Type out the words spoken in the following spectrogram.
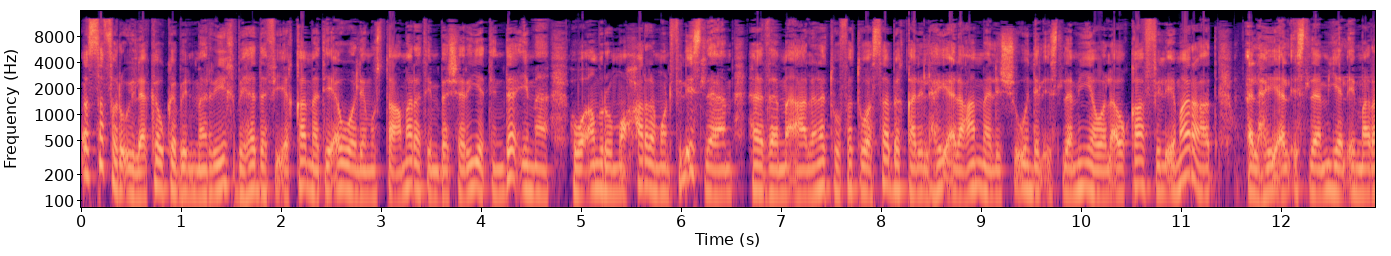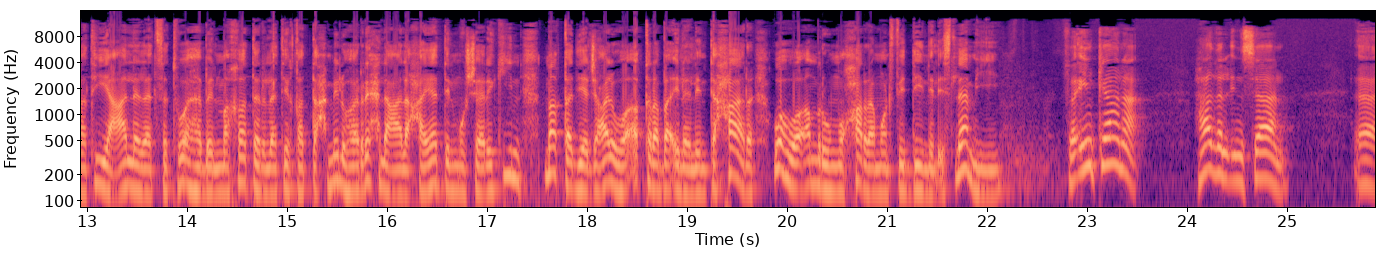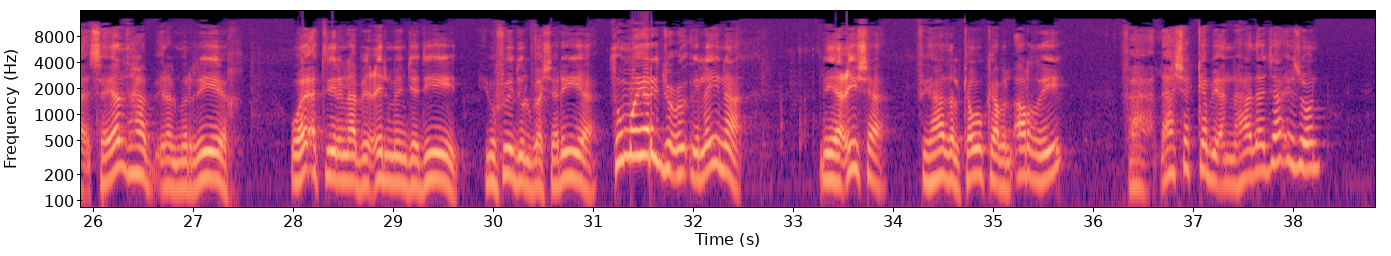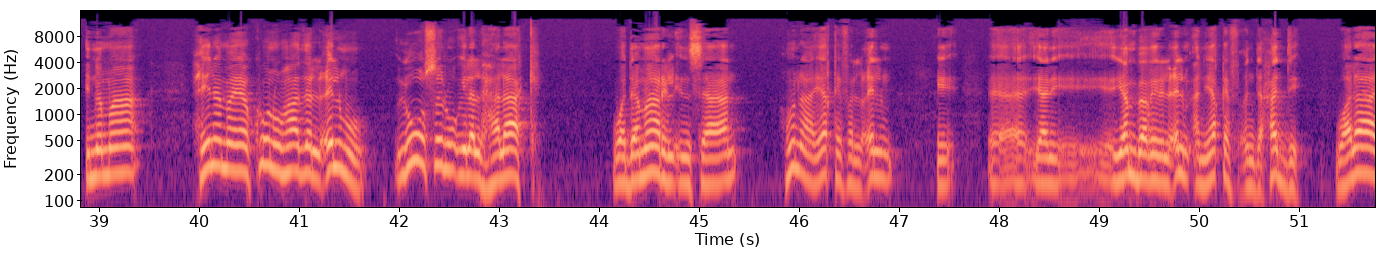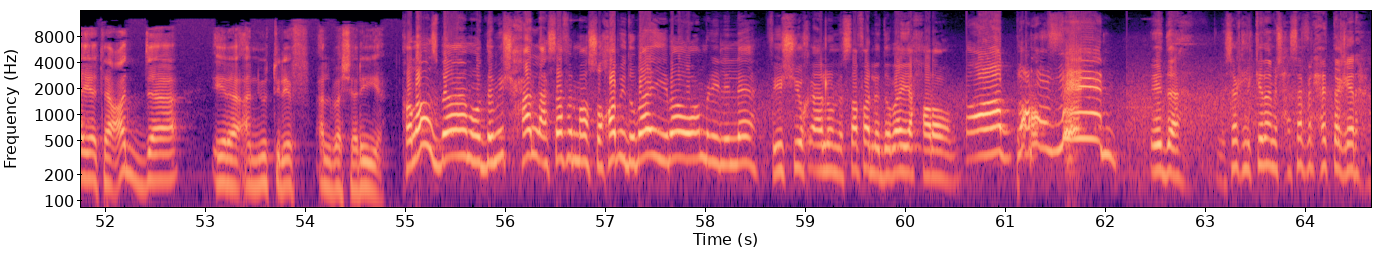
السفر إلى كوكب المريخ بهدف إقامة أول مستعمرة بشرية دائمة هو أمر محرم في الإسلام. هذا ما أعلنته فتوى سابقة للهيئة العامة للشؤون الإسلامية والأوقاف في الإمارات. الهيئة الإسلامية الإماراتية عللت فتواها بالمخاطر التي قد تحملها الرحلة على حياة المشاركين ما قد يجعلها أقرب إلى الانتحار وهو أمر محرم في الدين الإسلامي. فإن كان هذا الإنسان آه، سيذهب إلى المريخ ويأتي لنا بعلم جديد يفيد البشرية ثم يرجع إلينا ليعيش في هذا الكوكب الأرضي. فلا شك بأن هذا جائز. إنما حينما يكون هذا العلم يوصل إلى الهلاك ودمار الإنسان هنا يقف العلم آه، يعني ينبغي للعلم أن يقف عند حده ولا يتعدى إلى أن يتلف البشرية. خلاص بقى ما قداميش حل. هسافر مع صحابي دبي بقى وامري لله. في شيوخ قالوا إن السفر لدبي حرام. آه فين إيه ده شكلي كده مش هسافر حتة غيرها.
